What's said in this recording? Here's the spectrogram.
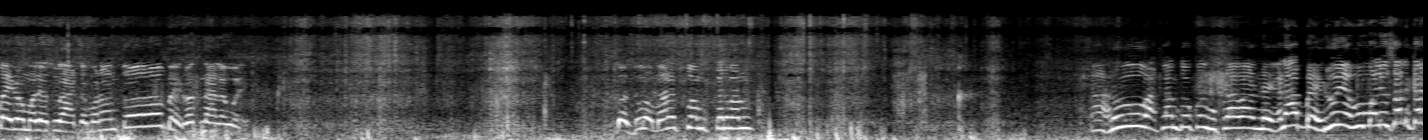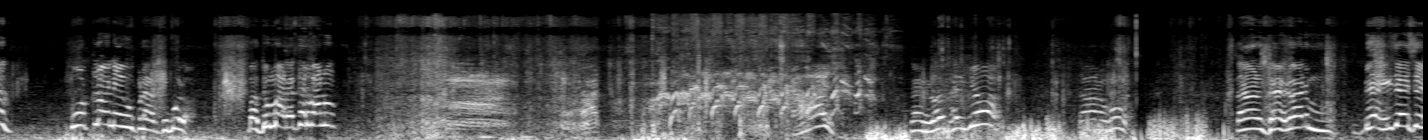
બૈરો મળ્યો છું આ જમાનો તો બૈરો જ ના લેવાય. બધું અમારે જ કામ કરવાનું. હારું આટલામાં તો કોઈ ઉપડાવવાનું નહીં. અને આ બૈરું એવું મળ્યું છે ને કંઈક, પોટલો નહીં ઉપડાવતી. બોલો, બધું મારે કરવાનું? ગયડો થઈ ગયો. તાણ હું? તાણ ગયડો બેસી જાય છે.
